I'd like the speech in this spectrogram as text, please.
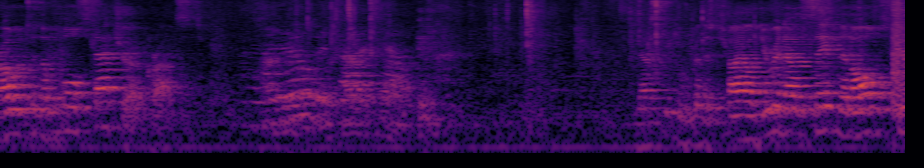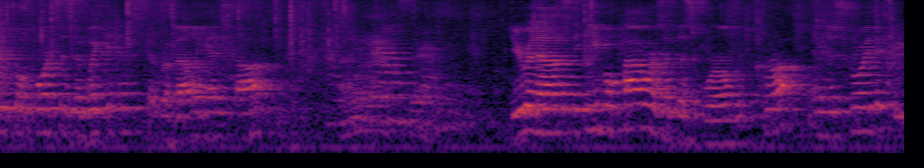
grow into the full stature of Christ. Now speaking for this child, do you renounce Satan and all the spiritual forces of wickedness that rebel against God. Do you renounce the evil powers of this world which corrupt and destroy the creatures?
